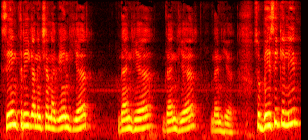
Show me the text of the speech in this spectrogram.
same 3 connection again here then here then here then here. So basically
